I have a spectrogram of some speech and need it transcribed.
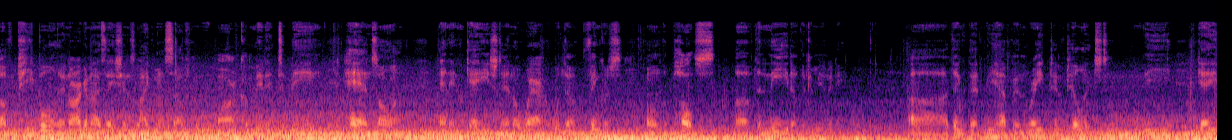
of people and organizations like myself who are committed to being hands-on and engaged and aware with their fingers on the pulse of the need of the community. Uh, I think that we have been raped and pillaged. We gave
